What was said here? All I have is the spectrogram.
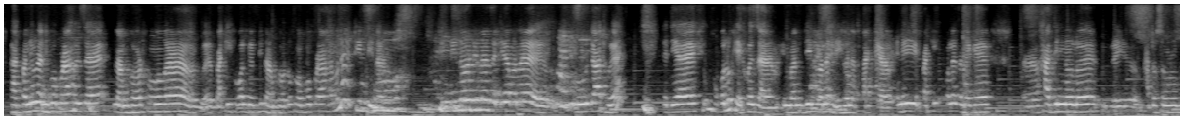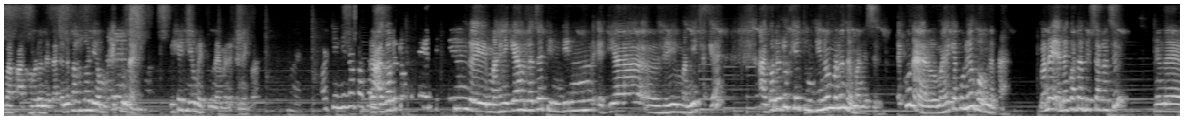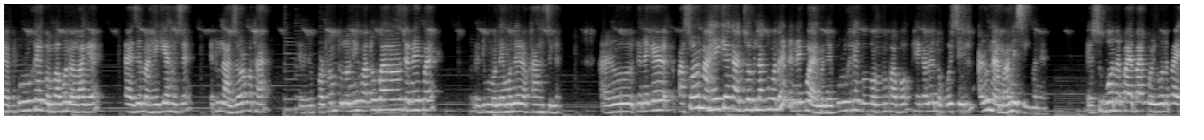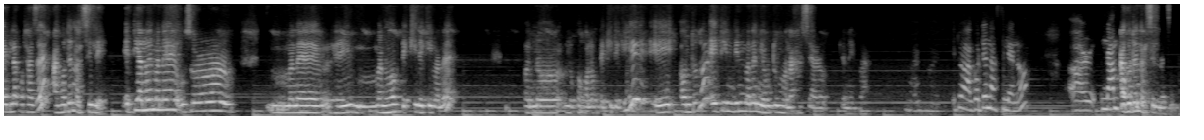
ভাত পানীও ৰান্ধিব পৰা হৈ যায় নামঘৰত সোমোৱা বাকীসকল ব্যক্তি নামঘৰতো সোমাব পৰা হয় মানে তিনদিন। তিনদিনৰ দিনা যেতিয়া মানে মোৰ গা ধুৱে তেতিয়াই সকলো শেষ হৈ যায় আৰু। ইমান দিন মানে হেৰি হৈ নাথাকে আৰু। এনেই বাকীসকলে যেনেকে সাত দিনলৈ ভাতৰ চৰু বা পাকঘৰলৈ নাযায়। তেনেকুৱা ধৰণৰ নিয়ম একো নাই। বিশেষ নিয়ম একো নাই মানে তেনেকুৱা। আগতেতো তিনদিন মাহেকীয়া হলে যে তিনদিন এতিয়া হেৰি মানি থাকে। আগতেতো সেই তিনদিনো মানে নেমানিছিল। একো নাই আৰু। মাহেকীয়া কোনেও গম নাপায়। মানে এনেকুৱা এটা বিশ্বাস আছিল মানে পুৰুষে গম পাব নালাগে তাই যে মাহেকীয়া হৈছে। এইটো লাজৰ কথা। এইটো প্ৰথম তুলনি হোৱাটো বাৰু তেনেকুৱাই। এইটো মনে মনে ৰখা হৈছিলে। আৰু তেনেকে পাছৰ মাহেকীয়া কাৰ্যবিলাকো মানে তেনেকুৱাই মানে পুৰুষে গম পাব সেইকাৰণে নকৈছিল আৰু নামানিছিল মানে। চুব নাপায় বা কৰিব নাপায় এইবিলাক কথা যে আগতে নাছিলে। এতিয়ালৈ মানে ওচৰৰ মানে হেৰি মানুহক দেখি দেখি মানে অন্য লোকসকলক দেখি দেখি এই অন্তত এই তিনদিন মানে নিয়মটো মনা হৈছে আৰু তেনেকুৱা। এইটো আগতে নাছিলে ন? আৰু নাম আগতে নাছিল নাছিল।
